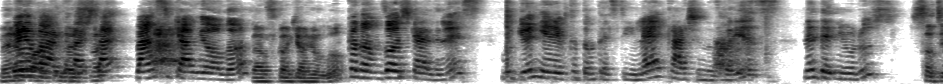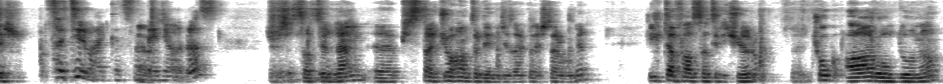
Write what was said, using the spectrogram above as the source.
Merhaba, Merhaba arkadaşlar. arkadaşlar. Ben Sikah Yolu. Ben Furkan Kahyoğlu. Kanalımıza hoş geldiniz. Bugün yeni bir katım testiyle karşınızdayız. Ne deniyoruz? Satir. Satir markasını Evet. deniyoruz. Şu Ee, şekilde. Satir'den e, Pistachio Hunter deneyeceğiz arkadaşlar bugün. İlk defa Satir içiyorum. E, çok ağır olduğunu,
